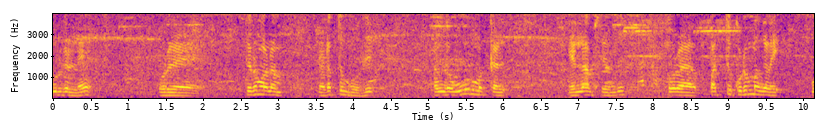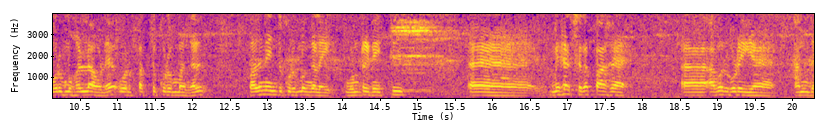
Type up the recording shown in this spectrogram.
ஊர்களில் ஒரு திருமணம் நடத்தும்போது அங்கே ஊர் மக்கள் எல்லாம் சேர்ந்து ஒரு பத்து குடும்பங்களை ஒரு முகல்லாவில் ஒரு பத்து குடும்பங்கள் பதினைந்து குடும்பங்களை ஒன்றிணைத்து மிக சிறப்பாக அவர்களுடைய அந்த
